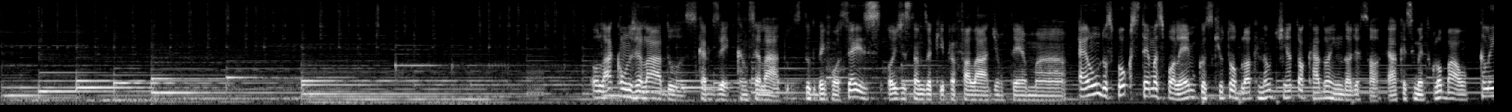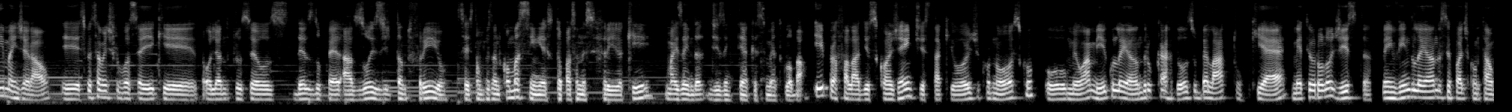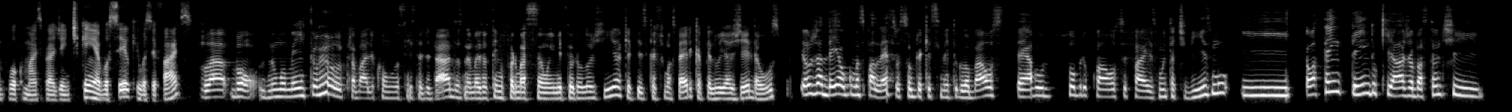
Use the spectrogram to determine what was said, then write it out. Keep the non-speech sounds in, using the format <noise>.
Thank you. Olá, congelados, quero dizer, cancelados. Tudo bem com vocês? Hoje estamos aqui para falar de um tema. É um dos poucos temas polêmicos que o Toblock não tinha tocado ainda, olha só. É o aquecimento global, clima em geral, e especialmente para você aí que, olhando para os seus dedos do pé azuis de tanto frio, vocês estão pensando, como assim? Eu estou passando esse frio aqui, mas ainda dizem que tem aquecimento global. E para falar disso com a gente, está aqui hoje conosco o meu amigo Leandro Cardoso Belato, que é meteorologista Bem-vindo, Leandro. Você pode contar um pouco mais para a gente quem é você, o que você faz? Lá, bom, no momento <laughs> eu trabalho como cientista de dados, né, mas eu tenho formação em meteorologia, que é física atmosférica pelo IAG da USP. Eu já dei algumas palestras sobre aquecimento global, é algo sobre o qual se faz muito ativismo e eu até entendo que haja bastante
